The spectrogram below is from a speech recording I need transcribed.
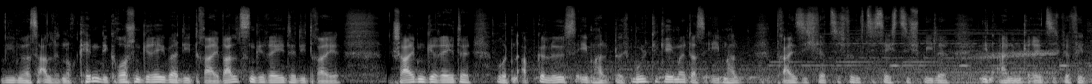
Wie wir es alle noch kennen, die Groschengräber, die drei Walzengeräte, die drei Scheibengeräte wurden abgelöst eben halt durch Multigamer, dass eben halt 30, 40, 50, 60 Spiele in einem Gerät sich befinden.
